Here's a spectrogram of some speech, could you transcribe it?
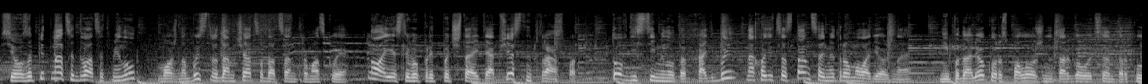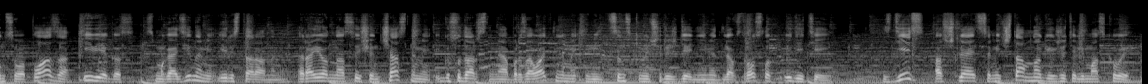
всего за 15-20 минут можно быстро домчаться до центра Москвы. Ну а если вы предпочитаете общественный транспорт, то в 10 минутах ходьбы находится станция метро «Молодежная». Неподалеку расположены торговый центр Кунцево Плаза и Вегас с магазинами и ресторанами. Район насыщен частными и государственными образовательными и медицинскими учреждениями для взрослых и детей. Здесь осуществляется мечта многих жителей Москвы –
